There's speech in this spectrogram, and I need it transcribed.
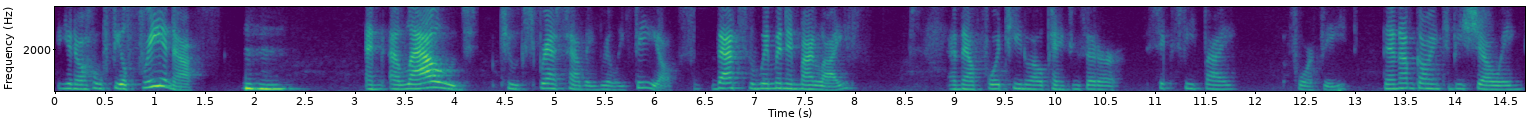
you know, who feel free enough mm-hmm and allowed to express how they really feel. That's the women in my life. And now 14 oil paintings that are six feet by four feet. Then I'm going to be showing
